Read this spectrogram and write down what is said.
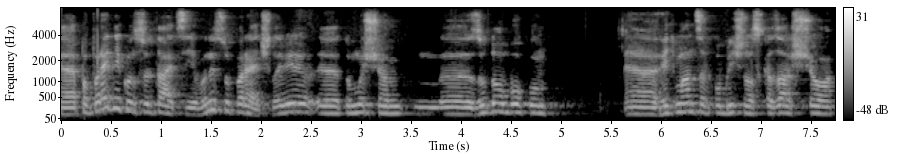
Е, Попередні консультації вони суперечливі, е, тому що е, з одного боку е, Гетьманцев публічно сказав, що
